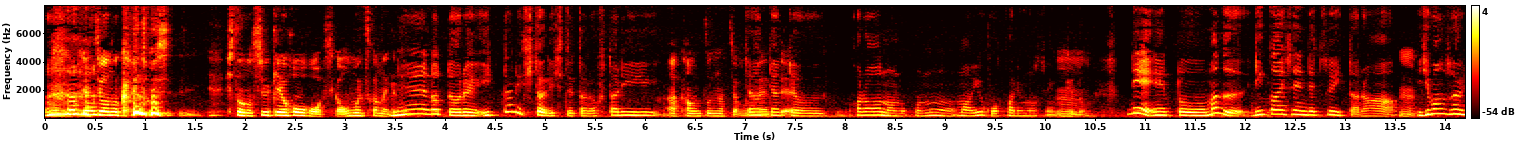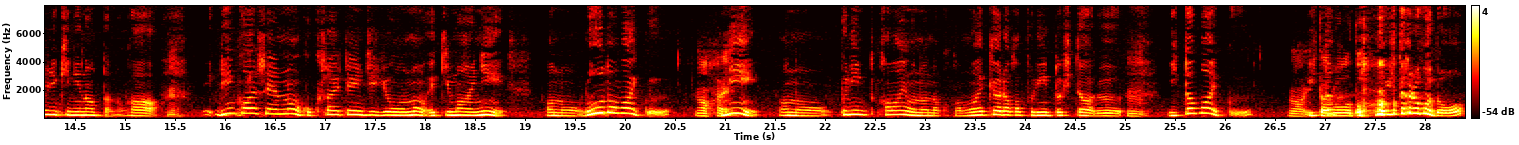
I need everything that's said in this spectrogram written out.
野鳥の会の人の集計方法しか思いつかないけど、ねえだってあれ行ったり来たりしてたら2人アカウントになっちゃうもんねって。あちゃうからなのかな？まあよくわかりませんけど、うん。で、えー、とまず臨海線で着いたら、うん。一番最初に気になったのが、臨海線の国際展示場の駅前にあのロードバイクあはい、に、あのプリント可愛い女の子が萌えキャラがプリントしてあるうん。板バイクあ板ロード板ロード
